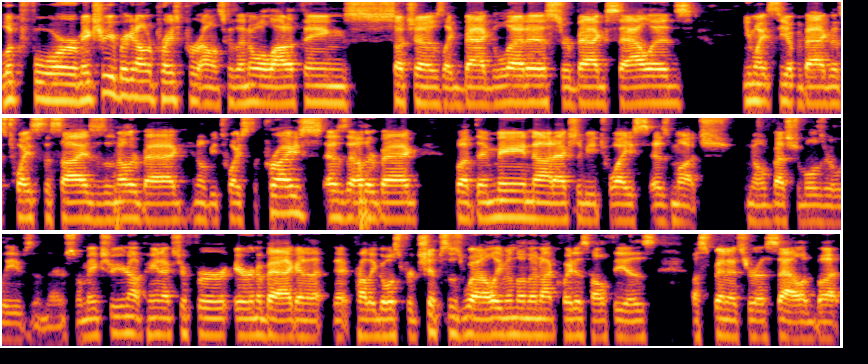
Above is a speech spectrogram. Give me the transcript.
Look for, make sure you break it down to price per ounce because I know a lot of things, such as like bagged lettuce or bagged salads, you might see a bag that's twice the size as another bag and it'll be twice the price as the other bag but they may not actually be twice as much you know vegetables or leaves in there so make sure you're not paying extra for air in a bag and that, that probably goes for chips as well even though they're not quite as healthy as a spinach or a salad but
